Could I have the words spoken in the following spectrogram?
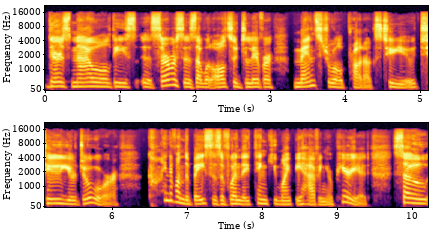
There's now all these uh, services that will also deliver menstrual products to you to your door kind of on the basis of when they think you might be having your period. So,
